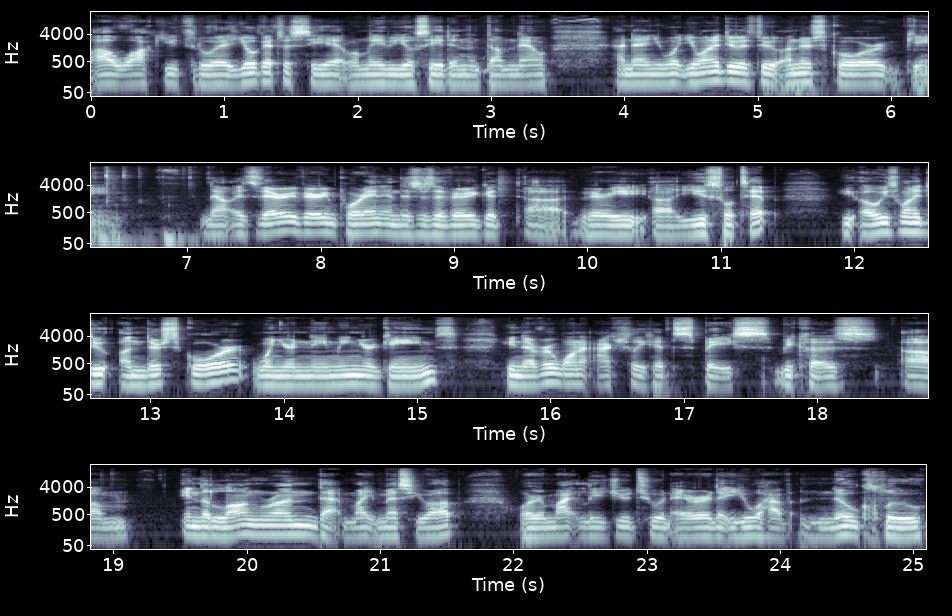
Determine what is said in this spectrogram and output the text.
I'll walk you through it. You'll get to see it, or maybe you'll see it in the thumbnail. And then you, what you want to do is do underscore game. Now it's very very important, and this is a very good, uh, very uh, useful tip you always want to do underscore when you're naming your games. You never want to actually hit space because um, in the long run that might mess you up or it might lead you to an error that you will have no clue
